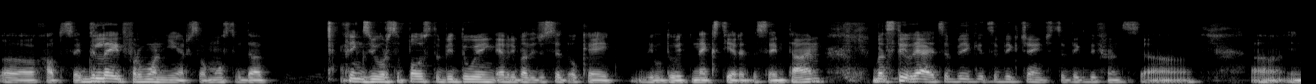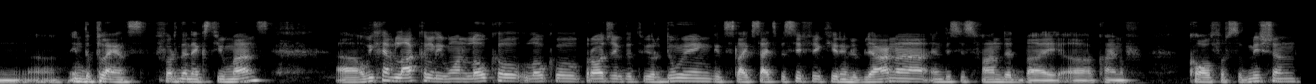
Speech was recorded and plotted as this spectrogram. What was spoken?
how to say delayed for one year. So most of the things we were supposed to be doing, everybody just said, okay, we'll do it next year at the same time. But still, yeah, it's a big it's a big change. It's a big difference uh, uh, in uh, in the plans for the next few months. Uh, we have luckily one local local project that we are doing. It's like site specific here in Ljubljana, and this is funded by a kind of call for submission.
